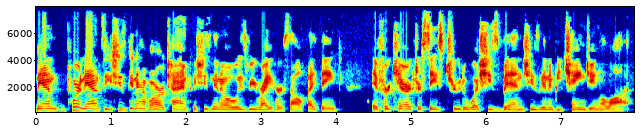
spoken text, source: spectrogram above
Nan, poor Nancy, she's going to have a hard time because she's going to always rewrite herself. I think if her character stays true to what she's been, she's going to be changing a lot.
